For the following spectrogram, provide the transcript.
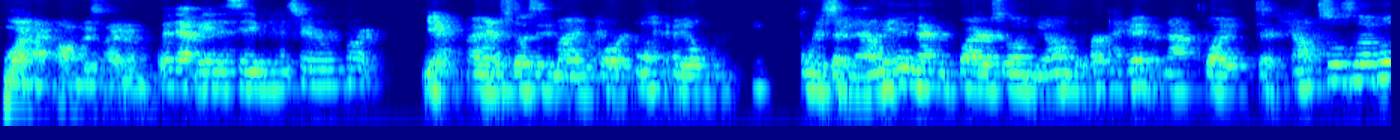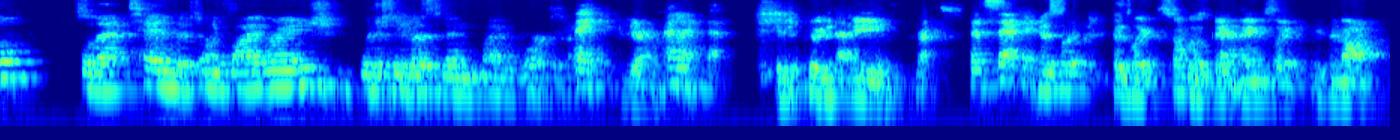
One, i- on this item, Would that be in the city administrator report? Yeah, I just listed in my report, I don't, somebody said now, anything that requires going beyond the department head, but not quite to council's level. So that ten to twenty-five range would just be listed in my report. Thank you, Yeah. I like that. It could be, A second, just like, cause like some of those big things, like if you're not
